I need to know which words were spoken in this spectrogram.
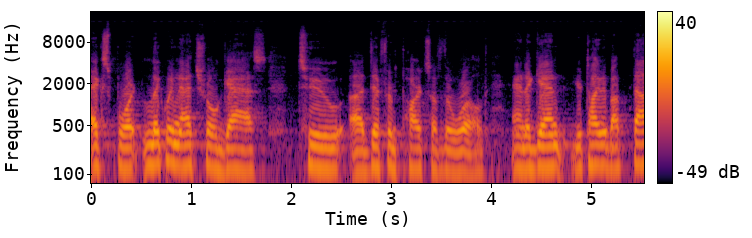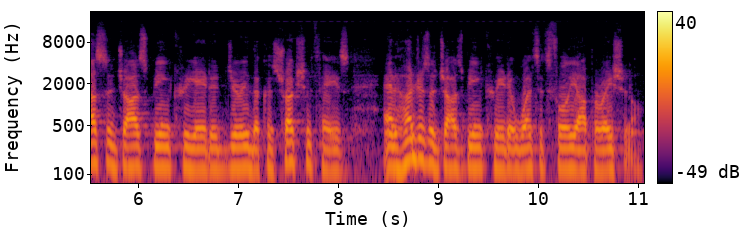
export liquid natural gas to uh, different parts of the world. And again, you're talking about thousands of jobs being created during the construction phase and hundreds of jobs being created once it's fully operational.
